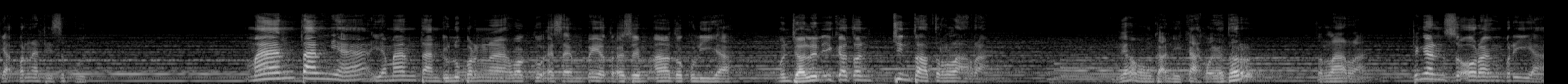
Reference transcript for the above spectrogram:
Gak pernah disebut. Mantannya, ya mantan dulu pernah waktu SMP atau SMA atau kuliah. Menjalin ikatan cinta terlarang. Ya mau gak nikah kok ya ter, terlarang. Dengan seorang pria.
